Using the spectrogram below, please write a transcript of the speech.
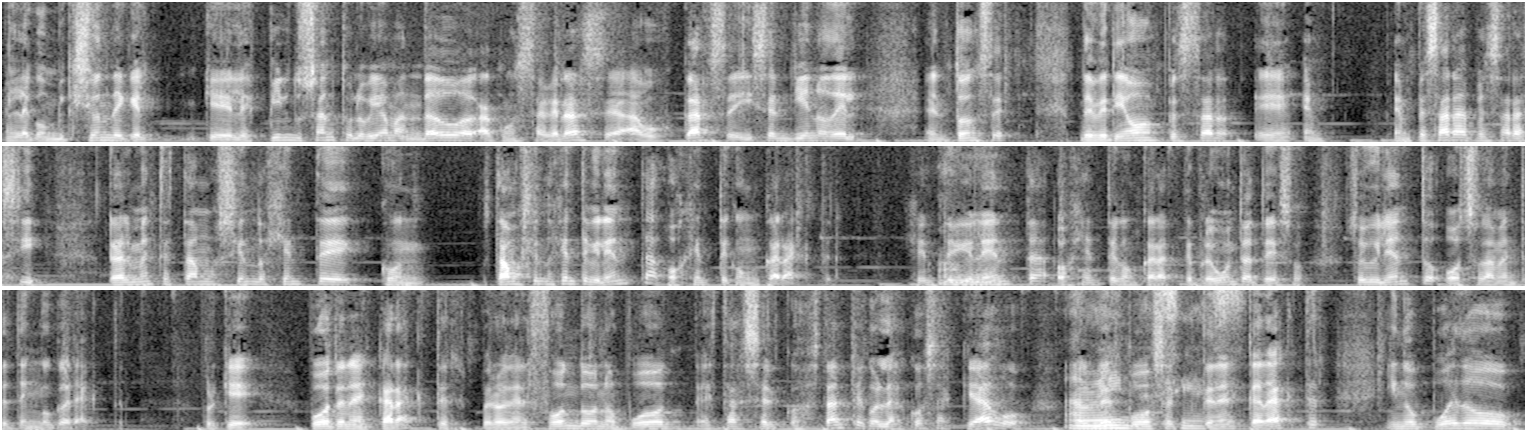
en la convicción de que el, que el, Espíritu Santo lo había mandado a, consagrarse, a buscarse y ser lleno de él. Entonces deberíamos empezar, eh, em, empezar a pensar así. ¿Realmente estamos siendo gente con... ¿Estamos siendo gente violenta o gente con carácter? ¿Gente violenta o gente con carácter? Pregúntate eso. ¿Soy violento o solamente tengo carácter? Porque puedo tener carácter, pero en el fondo no puedo estar ser constante con las cosas que hago. Tal vez puedo tener carácter y no puedo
